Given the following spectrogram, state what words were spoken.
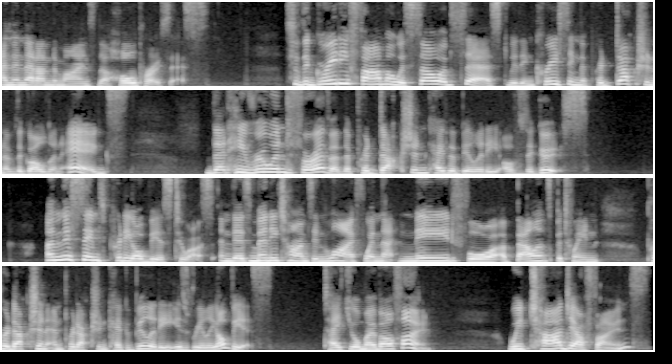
and then that undermines the whole process. So the greedy farmer was so obsessed with increasing the production of the golden eggs that he ruined forever the production capability of the goose. And this seems pretty obvious to us, and there's many times in life when that need for a balance between production and production capability is really obvious. Take your mobile phone. We charge our phones,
